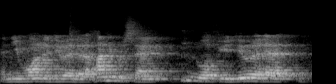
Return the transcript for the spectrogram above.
and you want to do it at 100%, well, if you do it at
